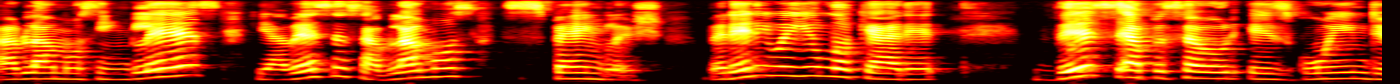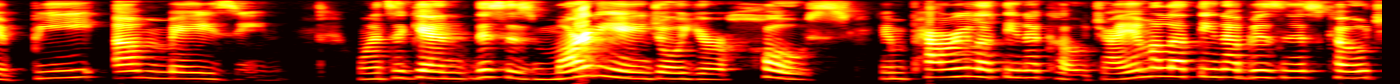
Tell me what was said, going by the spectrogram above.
hablamos inglés y a veces hablamos Spanglish. But anyway you look at it, this episode is going to be amazing. Once again, this is Marty Angel, your host, Empowering Latina Coach. I am a Latina business coach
